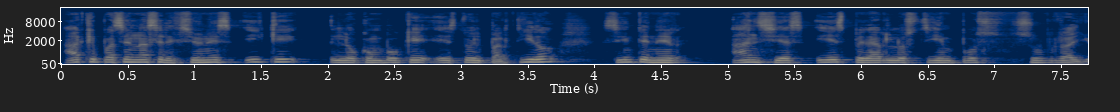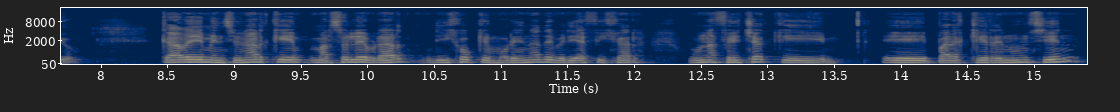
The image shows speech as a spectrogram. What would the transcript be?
a que pasen las elecciones y que lo convoque esto el partido sin tener ansias y esperar los tiempos, subrayó. Cabe mencionar que Marcelo Ebrard dijo que Morena debería fijar una fecha que eh, para que renuncien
